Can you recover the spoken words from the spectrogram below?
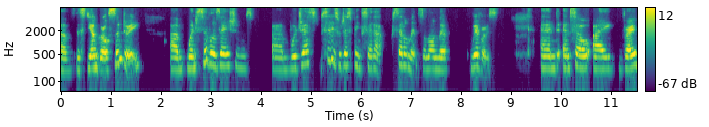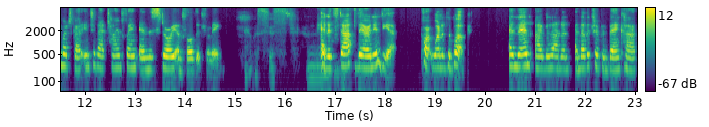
of this young girl, Sundari, um, when civilizations um, were just cities were just being set up, settlements along the rivers, and and so I very much got into that time frame, and the story unfolded for me. It was just amazing. and it stopped there in India, part one of the book, and then I was on a, another trip in Bangkok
